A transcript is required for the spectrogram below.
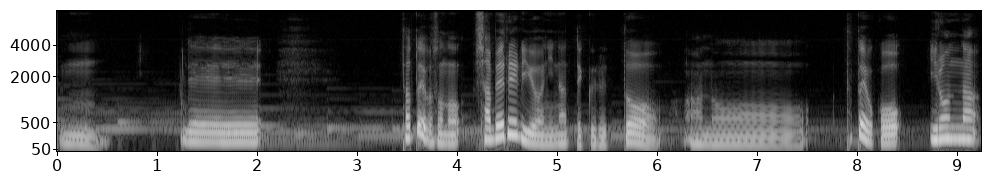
うん。で、例えばその喋れるようになってくると、あのー、例えばこう、いろんな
